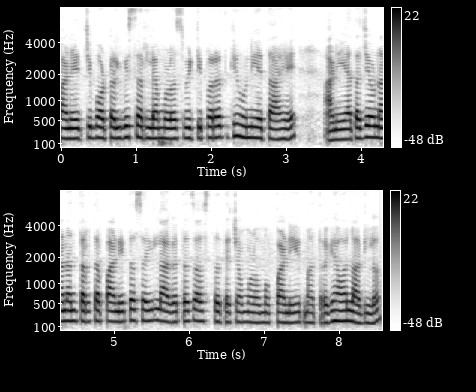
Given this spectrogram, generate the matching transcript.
पाण्याची बॉटल विसरल्यामुळं स्वीटी परत घेऊन येत आहे आणि आता जेवणानंतर तर पाणी तसंही लागतच असतं. त्याच्यामुळं मग पाणी मात्र घ्यावं लागलं.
